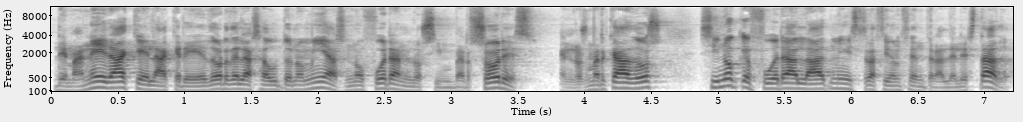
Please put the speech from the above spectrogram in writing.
de manera que el acreedor de las autonomías no fueran los inversores en los mercados, sino que fuera la Administración Central del Estado.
